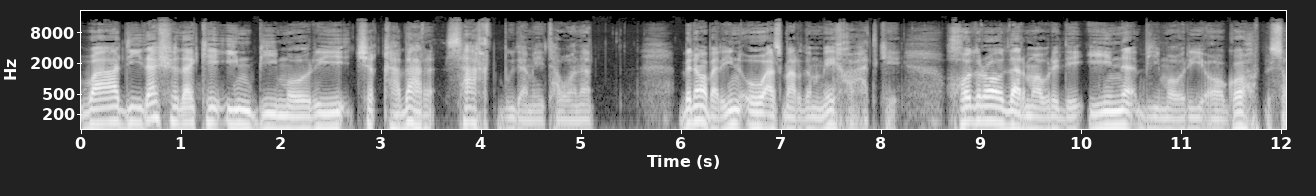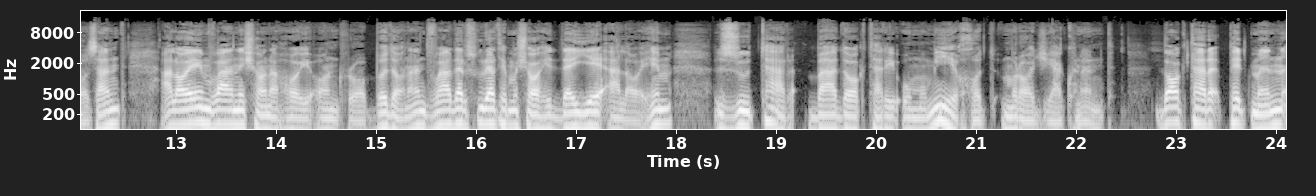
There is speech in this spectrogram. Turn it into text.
و دیده شده که این بیماری چقدر سخت بوده می تواند. بنابراین او از مردم می خواهد که خود را در مورد این بیماری آگاه بسازند، علائم و نشانه های آن را بدانند و در صورت مشاهده علائم زودتر به دکتر عمومی خود مراجعه کنند. دکتر پیتمن،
